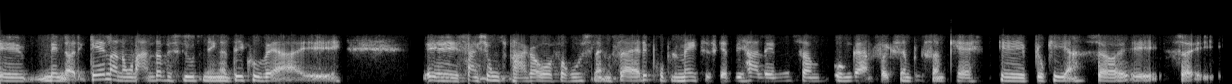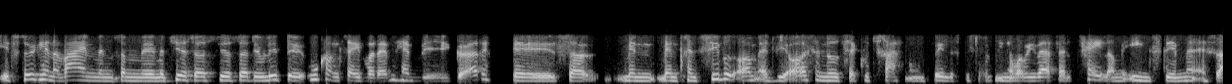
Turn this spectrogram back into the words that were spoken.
Øh, men når det gælder nogle andre beslutninger, det kunne være... Øh, øh, sanktionspakker over for Rusland, så er det problematisk, at vi har lande som Ungarn for eksempel, som kan øh, blokere. Så, øh, så et stykke hen ad vejen, men som øh, Mathias også siger, så er det jo lidt øh, ukonkret, hvordan han vil gøre det. Øh, så, men, men princippet om, at vi også er nødt til at kunne træffe nogle fælles beslutninger, hvor vi i hvert fald taler med én stemme, altså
